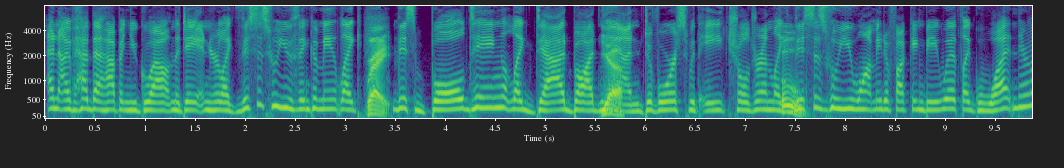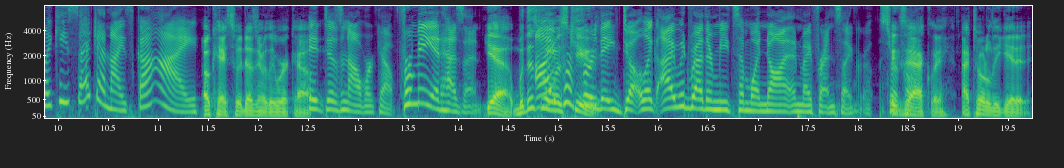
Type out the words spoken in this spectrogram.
And I've had that happen. You go out on the date and you're like, "This is who you think of me?" Like Right. this balding, like dad bod Yeah. man, divorced with eight children. Like Ooh. this is who you want me to fucking be with? Like what? And they're like, "He's such a nice guy." Okay, so it doesn't really work out. It does not work out for me. It hasn't. yeah, but this one I was prefer cute. they don't. Like I would rather meet someone not in my friend cycle. circle. Exactly. I totally get it.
